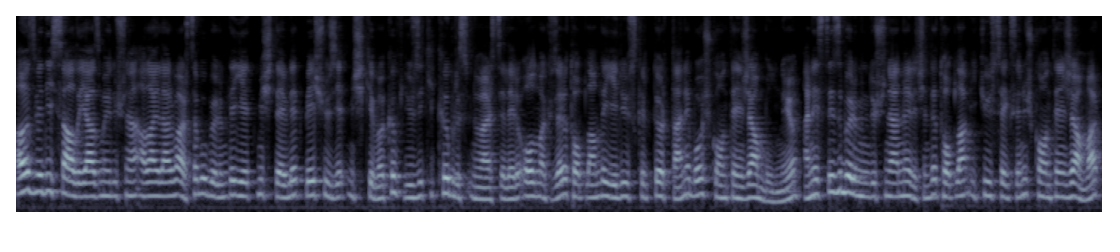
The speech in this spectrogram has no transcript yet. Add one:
Ağız ve diş sağlığı yazmayı düşünen adaylar varsa bu bölümde 70 devlet, 572 vakıf, 102 Kıbrıs üniversiteleri olmak üzere toplamda 744 tane boş kontenjan bulunuyor. Anestezi bölümünü düşünenler için de toplam 283 kontenjan var.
